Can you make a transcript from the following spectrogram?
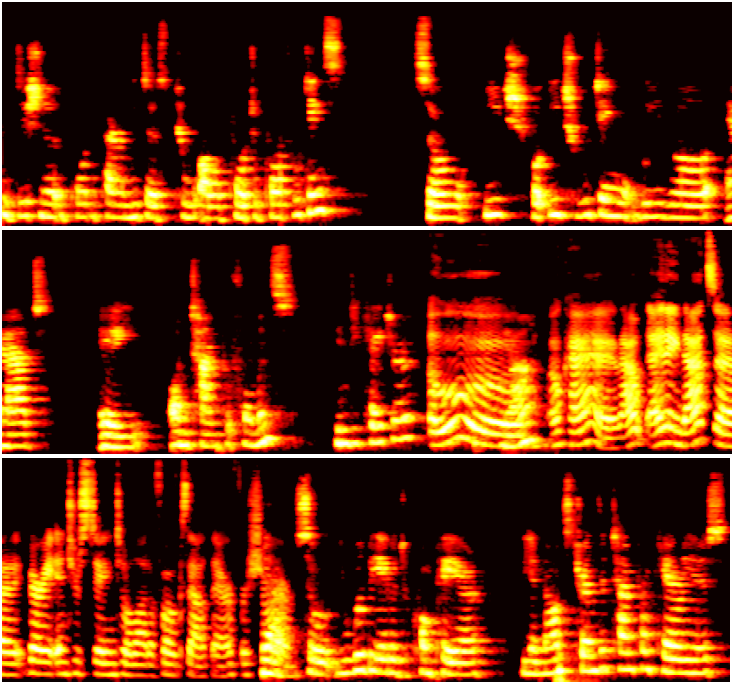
additional important parameters to our port-to-port routings. So each for each routing, we will add a on-time performance indicator. Oh, yeah. okay. That, I think that's a very interesting to a lot of folks out there for sure. Yeah. So you will be able to compare the announced transit time from carriers,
